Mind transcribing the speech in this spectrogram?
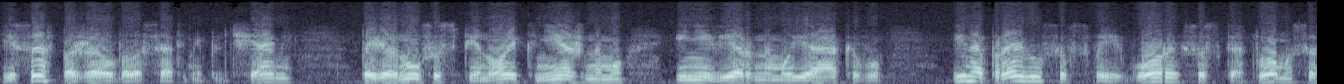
Исав пожал волосатыми плечами, повернулся спиной к нежному и неверному Якову и направился в свои горы со скотом и со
